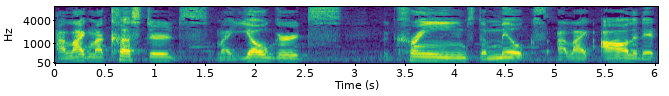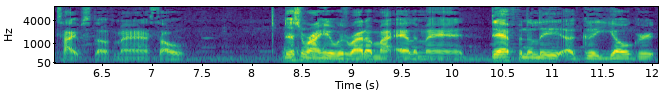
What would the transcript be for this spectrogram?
I like my custards, my yogurts, the creams, the milks. I like all of that type stuff, man. So this one right here was right up my alley, man. Definitely a good yogurt.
